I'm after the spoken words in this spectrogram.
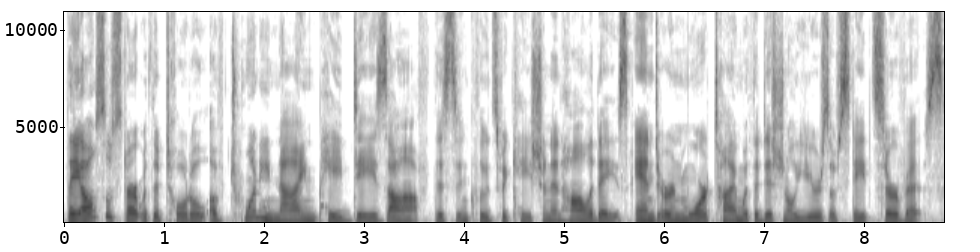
They also start with a total of 29 paid days off. This includes vacation and holidays, and earn more time with additional years of state service.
